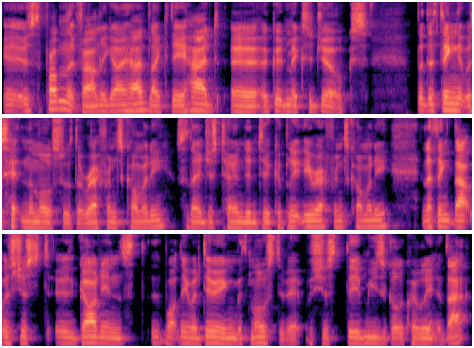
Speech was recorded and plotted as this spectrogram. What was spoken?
it was the problem that Family Guy had. Like they had a, a good mix of jokes, but the thing that was hitting the most was the reference comedy. So they just turned into completely reference comedy, and I think that was just uh, Guardians. What they were doing with most of it was just the musical equivalent of that.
